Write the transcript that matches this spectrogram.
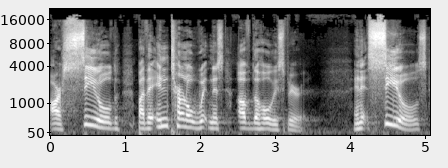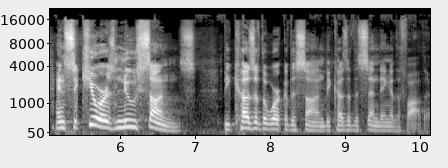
are sealed by the internal witness of the Holy Spirit. And it seals and secures new sons because of the work of the Son, because of the sending of the Father.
